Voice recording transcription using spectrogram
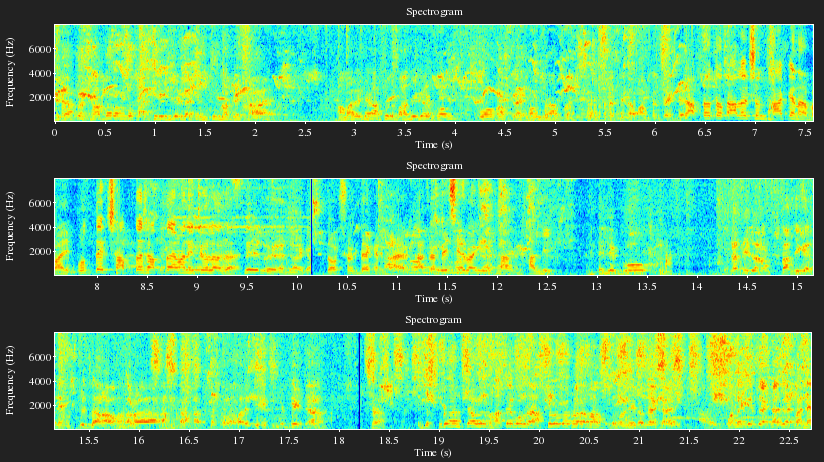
এটা আপনার সাধারণত পাখিরে দিলে দেখেন কীভাবে খায় আমার এখানে আসলে বাজিকার কম কম আছে এখন আপনার দেখেন তো কালেকশন থাকে না ভাই প্রত্যেক সপ্তাহে সপ্তাহে মানে চলে যায় সেল হয়ে যায় দর্শক দেখেন ভাইয়ের খাতা বেশিরভাগই খালি এই যে ব্লক এটা দিলাম বাজিকাতে একটু দাঁড়াও আমার যেটা আচ্ছা। মানে মানে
